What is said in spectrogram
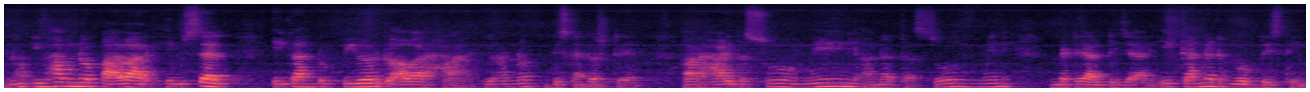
you know, you have no power himself. He can do pure to our heart. You have not this kind of strength. Our heart is so many anarthas, so many material desire. He cannot move this thing.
